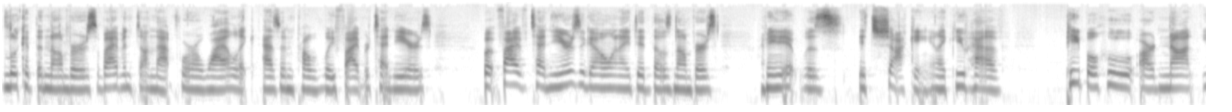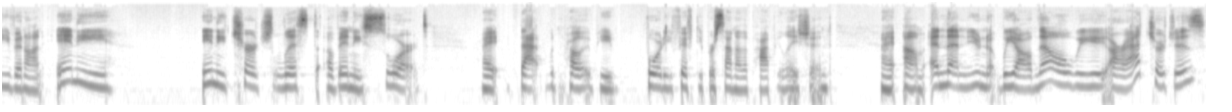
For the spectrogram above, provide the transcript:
look at the numbers, but I haven't done that for a while, like as in probably five or 10 years. But five, ten years ago when I did those numbers, I mean, it was, it's shocking. Like you have people who are not even on any, any church list of any sort, right? That would probably be 40, 50% of the population. Right? Um, and then, you know, we all know we are at churches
